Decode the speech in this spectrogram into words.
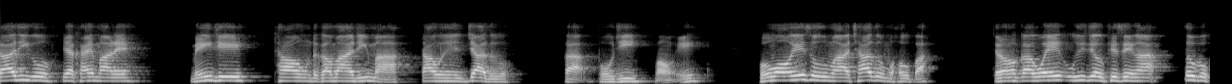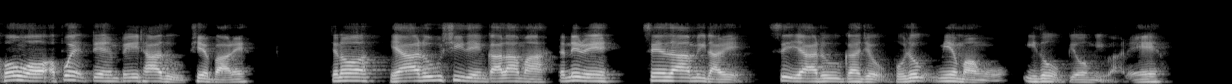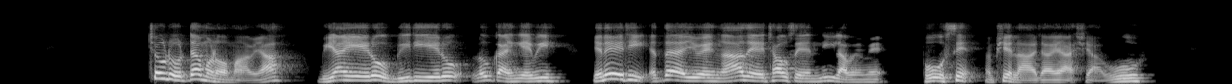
ကားကြီးကိုရက်ခိုင်းပါတယ်မင်းကြီး ထောင်တကမာကြီးမှာတာဝန်ကျသူကဘိုးကြီးမောင်အေးဘုံမောင်အေးဆိုသူမှာအခြားသူမဟုတ်ပါကျွန်တော်ကာကွယ်ဦးစီးချုပ်ဖြစ်စဉ်ကသူ့ပခုံးပေါ်အပွင့်တင်ပေးထားသူဖြစ်ပါတယ်ကျွန်တော်ယာရူးရှိတဲ့ကာလမှာတနေ့တွင်စဉ်းစားမိလာ၍စစ်ယာရူးကန်းချုပ်ဘိုလ်ချုပ်မြင့်မောင်ကိုဤသို့ပြောမိပါတယ်ကျုပ်တို့တက်မတော်မှာဗျာ BIA တို့ BDA တို့လောက်ကင်ခဲ့ပြီး ယနေ့အထိအသက်အရွယ်50 60နီးလာပေမဲ့ဘိုးအဆင့်မဖြစ်လာကြရရှာဘူး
